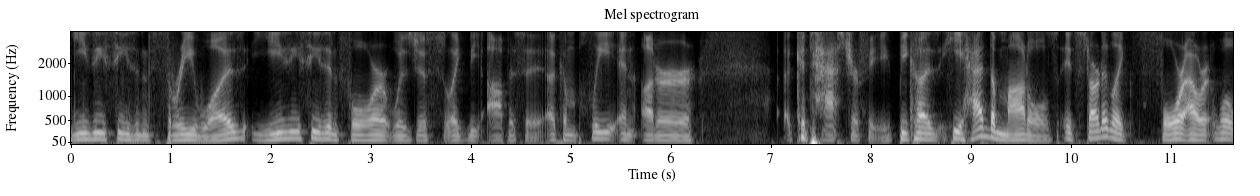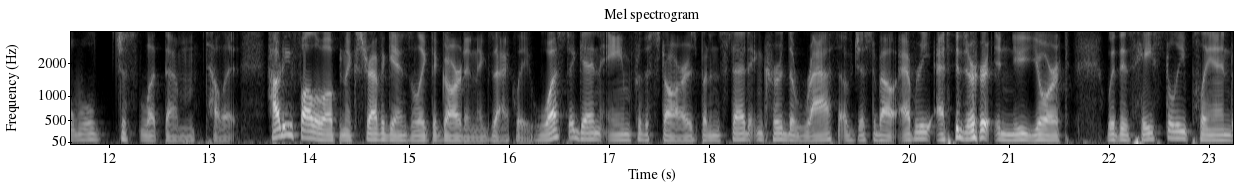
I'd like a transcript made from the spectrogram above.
Yeezy season three was, Yeezy season four was just like the opposite, a complete and utter catastrophe because he had the models. It started like four hour. Well, we'll just let them tell it. How do you follow up an extravaganza like the Garden exactly? West again aimed for the stars, but instead incurred the wrath of just about every editor in New York with his hastily planned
